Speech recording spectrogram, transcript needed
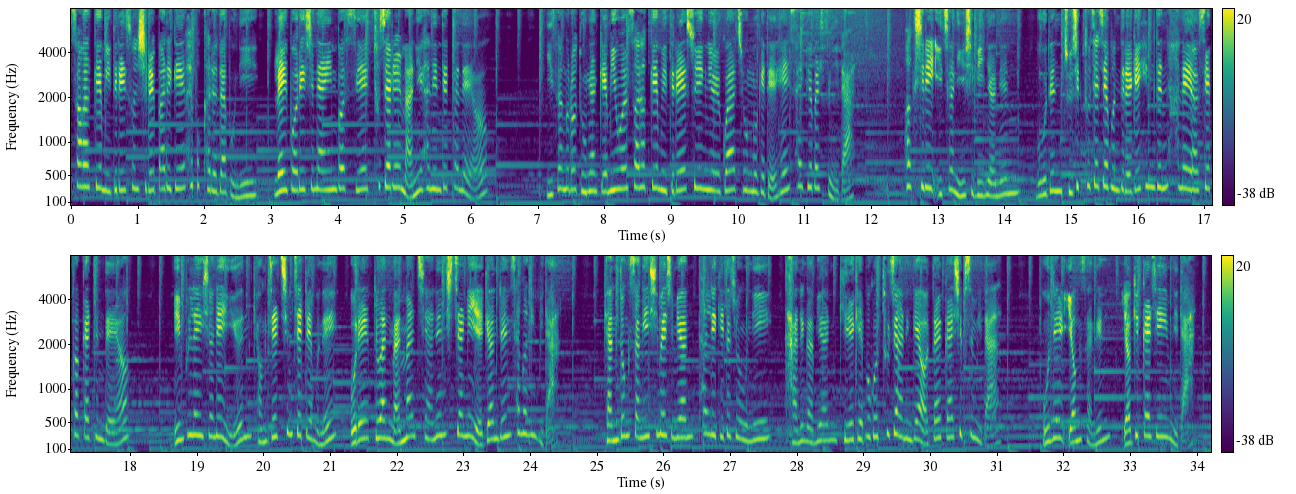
서학개미들이 손실을 빠르게 회복하려다 보니 레이버리지나 인버스에 투자를 많이 하는 듯하네요. 이상으로 동학개미와 서학개미들의 수익률과 종목에 대해 살펴봤습니다. 확실히 2022년은 모든 주식 투자자분들에게 힘든 한 해였을 것 같은데요. 인플레이션에 이은 경제 침체 때문에 올해 또한 만만치 않은 시장이 예견된 상황입니다. 변동성이 심해지면 털리기도 좋으니 가능하면 길게 보고 투자하는 게 어떨까 싶습니다. 오늘 영상은 여기까지입니다.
